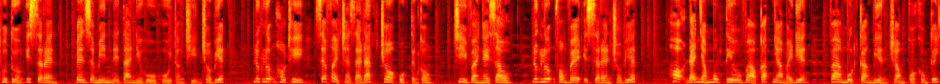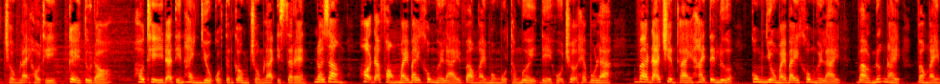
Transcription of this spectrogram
Thủ tướng Israel Benjamin Netanyahu hồi tháng 9 cho biết lực lượng Houthi sẽ phải trả giá đắt cho cuộc tấn công. Chỉ vài ngày sau, lực lượng phòng vệ Israel cho biết họ đã nhắm mục tiêu vào các nhà máy điện và một cảng biển trong cuộc không kích chống lại Houthi. Kể từ đó, Houthi đã tiến hành nhiều cuộc tấn công chống lại Israel, nói rằng họ đã phóng máy bay không người lái vào ngày 1 tháng 10 để hỗ trợ Hezbollah và đã triển khai hai tên lửa cùng nhiều máy bay không người lái vào nước này vào ngày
